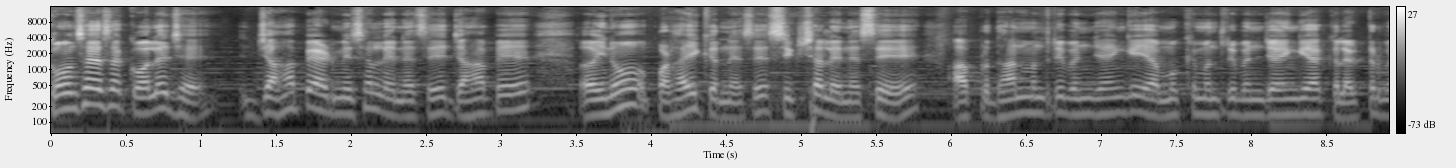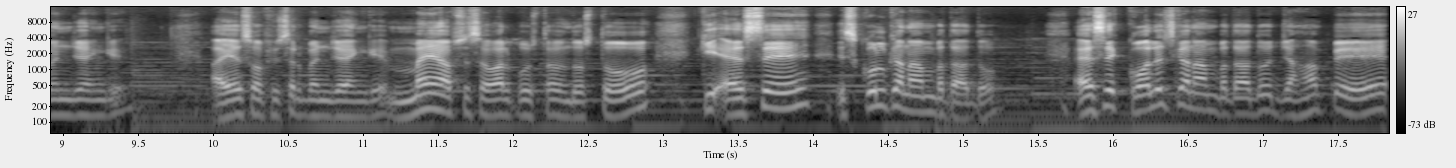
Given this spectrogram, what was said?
कौन सा ऐसा कॉलेज है जहाँ पे एडमिशन लेने से, जहाँ पे यू नो पढ़ाई करने से, शिक्षा लेने से आप प्रधानमंत्री बन जाएँगे या मुख्यमंत्री बन जाएँगे या कलेक्टर बन जाएँगे आई ऑफिसर बन जाएँगे? मैं आपसे सवाल पूछता हूँ दोस्तों कि ऐसे स्कूल का नाम बता दो ऐसे कॉलेज का नाम बता दो जहाँ पे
